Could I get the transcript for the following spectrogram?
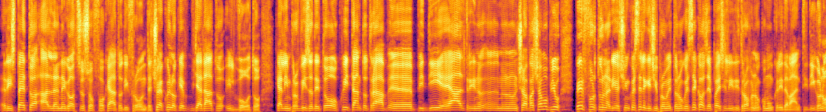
rispetto al negozio soffocato di fronte, cioè quello che vi ha dato il voto, che all'improvviso ha detto "Oh, qui tanto tra eh, PD e altri non ce la facciamo più. Per fortuna arriva 5 Stelle che ci promettono queste cose e poi se li ritrovano comunque lì davanti. Dicono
